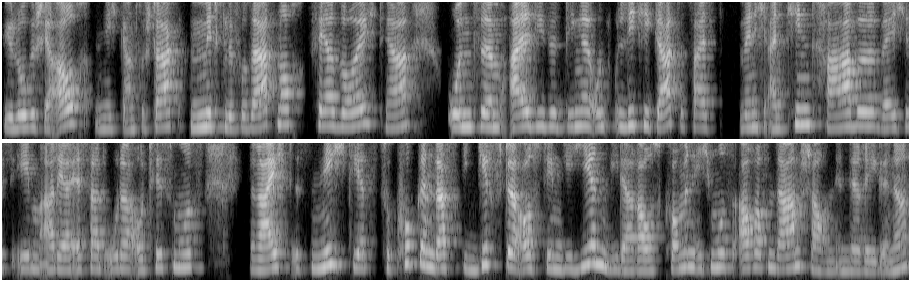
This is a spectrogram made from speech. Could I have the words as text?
biologisch ja auch, nicht ganz so stark, mit Glyphosat noch verseucht, ja, und ähm, all diese Dinge und Leaky Gut, das heißt, wenn ich ein Kind habe, welches eben ADHS hat oder Autismus, reicht es nicht, jetzt zu gucken, dass die Gifte aus dem Gehirn wieder rauskommen. Ich muss auch auf den Darm schauen in der Regel. Ne?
